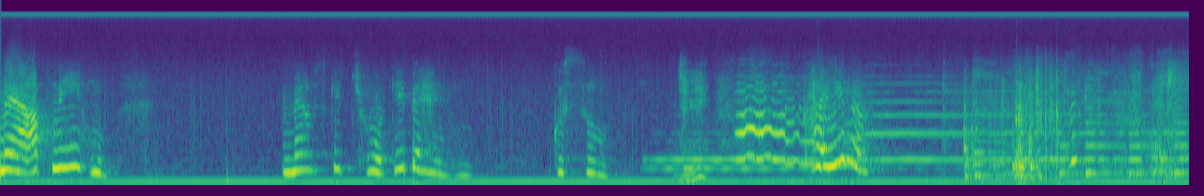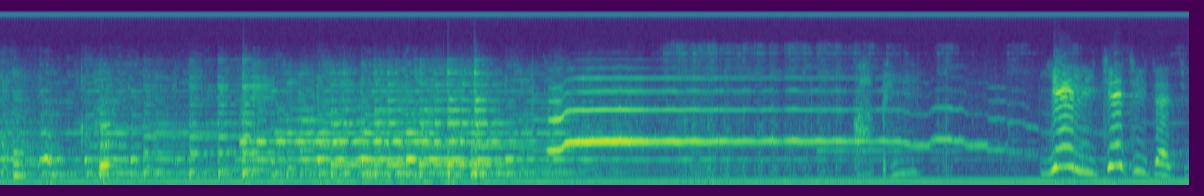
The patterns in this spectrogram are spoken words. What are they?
मैं आप नहीं हूँ। मैं उसकी छोटी बहन हूँ। कुसुम। जी? खाइए ना। ये लीजिए जीजा जी।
